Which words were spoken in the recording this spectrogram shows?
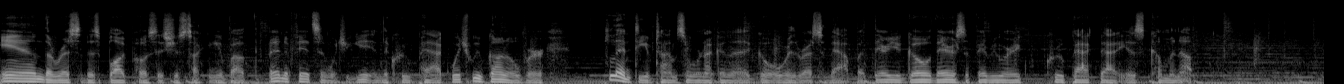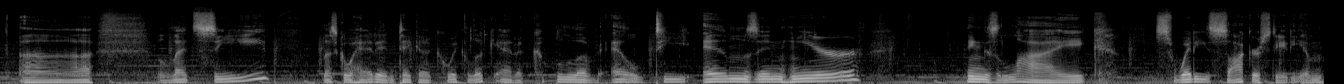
And the rest of this blog post is just talking about the benefits and what you get in the crew pack, which we've gone over plenty of times, so we're not going to go over the rest of that. But there you go. There's the February crew pack that is coming up. Uh, let's see. Let's go ahead and take a quick look at a couple of LTMs in here. Things like Sweaty's Soccer Stadium,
